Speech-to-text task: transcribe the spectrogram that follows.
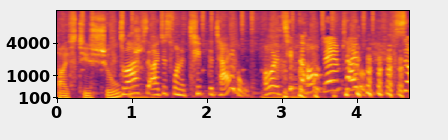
Life's too short. Life's. I just want to tip the table. I want to tip the whole damn table. So,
